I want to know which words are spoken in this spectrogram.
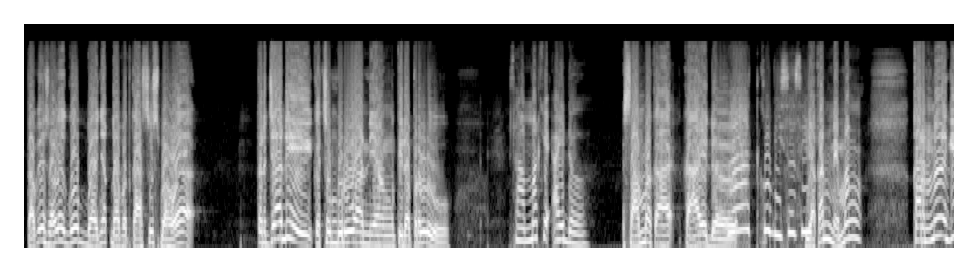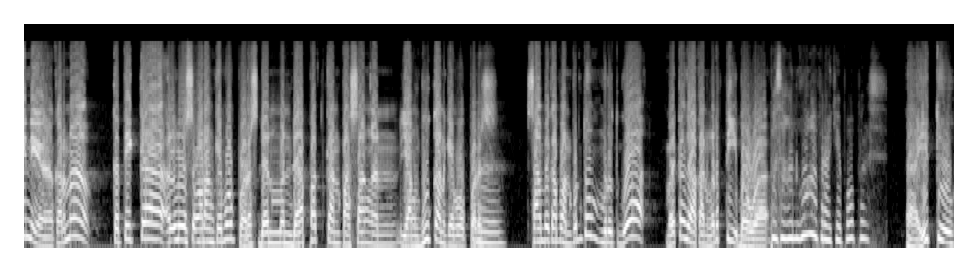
tapi soalnya gue banyak dapat kasus bahwa terjadi kecemburuan yang tidak perlu sama kayak idol sama ke, ke idol. What? kok bisa sih Ya kan memang karena gini ya, karena ketika lu seorang K-popers dan mendapatkan pasangan yang bukan K-popers, Hmm. sampai kapan pun tuh menurut gua mereka nggak akan ngerti bahwa pasangan gue nggak pernah K-popers nah itu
